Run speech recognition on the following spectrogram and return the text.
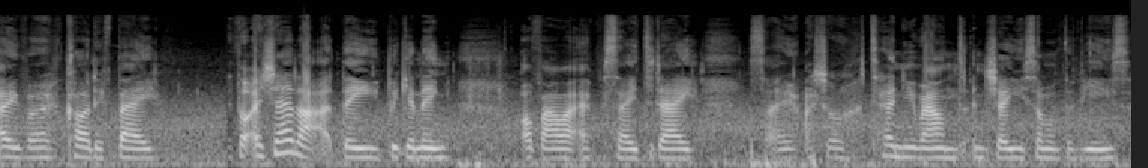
over Cardiff Bay. I thought I'd share that at the beginning of our episode today so I shall turn you around and show you some of the views.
